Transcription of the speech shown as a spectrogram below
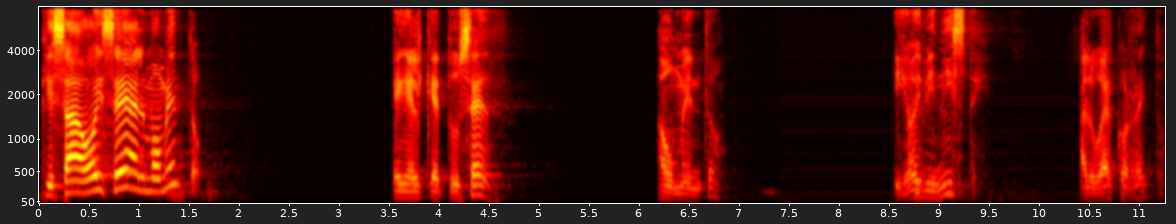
Quizá hoy sea el momento en el que tu sed aumentó. Y hoy viniste al lugar correcto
